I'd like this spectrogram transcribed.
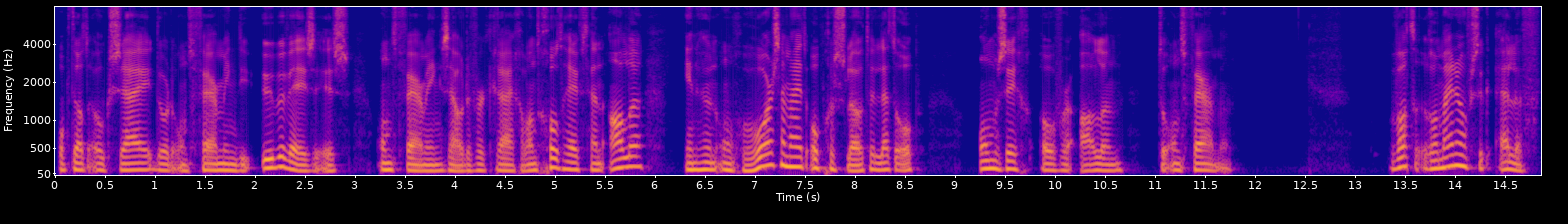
opdat ook zij door de ontferming die u bewezen is, ontferming zouden verkrijgen. Want God heeft hen allen in hun ongehoorzaamheid opgesloten, let op, om zich over allen te ontfermen. Wat Romein hoofdstuk 11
